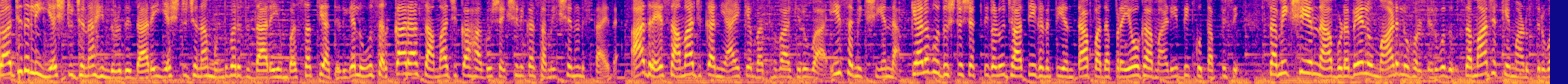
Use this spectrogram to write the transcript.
ರಾಜ್ಯದಲ್ಲಿ ಎಷ್ಟು ಜನ ಹಿಂದುಳಿದಿದ್ದಾರೆ, ಎಷ್ಟು ಜನ ಮುಂದುವರೆದಿದ್ದಾರೆ ಎಂಬ ಸತ್ಯ ತಿಳಿಯಲು ಸರ್ಕಾರ ಸಾಮಾಜಿಕ ಹಾಗೂ ಶೈಕ್ಷಣಿಕ ಸಮೀಕ್ಷೆ ನಡೆಸ್ತಾ ಇದೆ. ಆದರೆ ಸಾಮಾಜಿಕ ನ್ಯಾಯಕ್ಕೆ ಬದ್ಧವಾಗಿರುವ ಈ ಸಮೀಕ್ಷೆಯನ್ನ ಕೆಲವು ದುಷ್ಟಶಕ್ತಿಗಳು ಜಾತಿ ಗಣತಿಯಂತ ಪದ ಪ್ರಯೋಗ ಮಾಡಿ ದಿಕ್ಕು ತಪ್ಪಿಸಿ ಸಮೀಕ್ಷೆಯನ್ನ ಬುಡಬೇಲು ಮಾಡಲು ಹೊರಟಿರುವುದು ಸಮಾಜಕ್ಕೆ ಮಾಡುತ್ತಿರುವ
